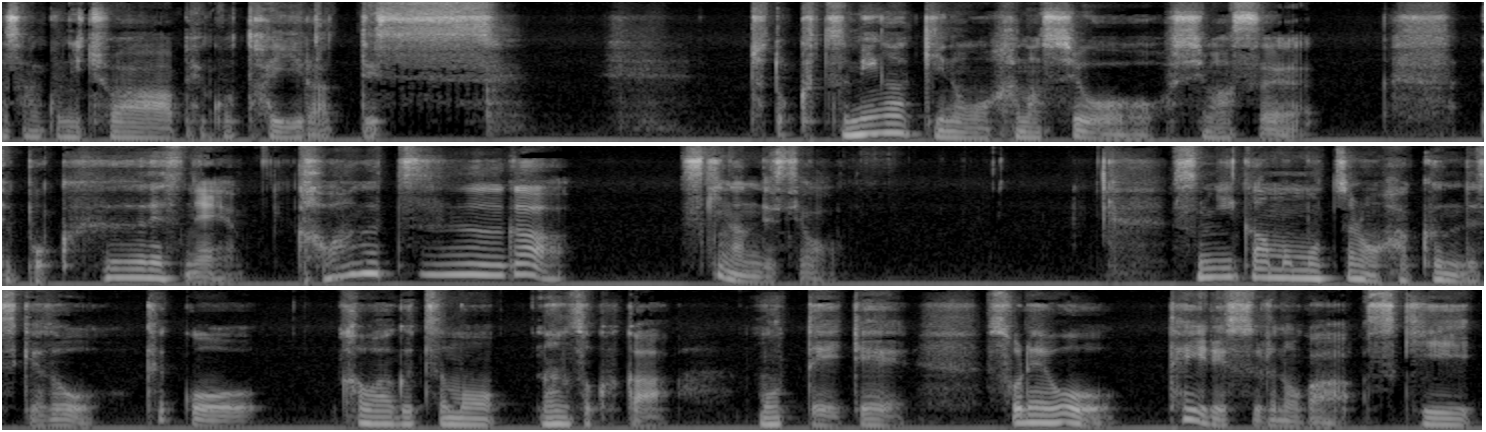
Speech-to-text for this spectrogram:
皆さんこんにちは。ペコ平です。ちょっと靴磨きの話をします。僕ですね、革靴が好きなんですよ。スニーカーももちろん履くんですけど、結構革靴も何足か持っていて、それを手入れするのが好き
